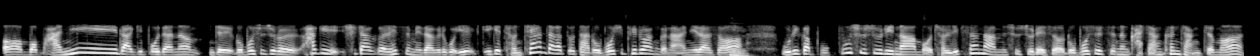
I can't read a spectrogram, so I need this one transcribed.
어, 뭐, 많이라기보다는 이제 로봇 수술을 하기 시작을 했습니다. 그리고 이, 게 전체 환자가 또 다 로봇이 필요한 건 아니라서 네. 우리가 복부 수술이나 뭐 전립선 암 수술에서 로봇을 쓰는 가장 큰 장점은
